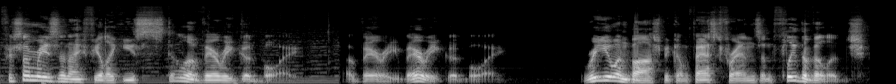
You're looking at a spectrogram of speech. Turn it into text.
for some reason I feel like he's still a very good boy. A very, very good boy. Ryu and Bosch become fast friends and flee the village,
